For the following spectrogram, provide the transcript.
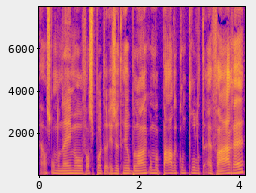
als- ondernemer of als sporter is het heel belangrijk om bepaalde controle te ervaren.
